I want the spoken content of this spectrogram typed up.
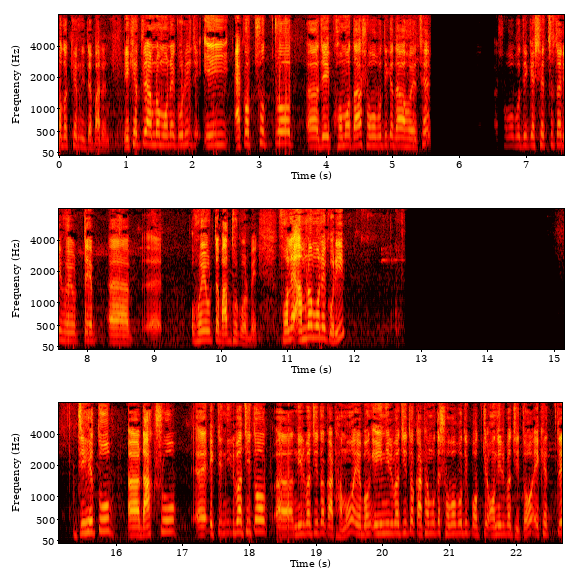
পদক্ষেপ নিতে পারেন। এক্ষেত্রে আমরা মনে করি যে এই একচ্ছত্র যে ক্ষমতা সভাপতিকে দেওয়া হয়েছে, সভাপতিকে স্বেচ্ছাচারী হয়ে উঠতে হয়ে উঠতে বাধ্য করবে। ফলে আমরা মনে করি যেহেতু ডাকসু একটি নির্বাচিত নির্বাচিত কাঠামো এবং এই নির্বাচিত কাঠামোতে সভাপতি পদটি অনির্বাচিত, এক্ষেত্রে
